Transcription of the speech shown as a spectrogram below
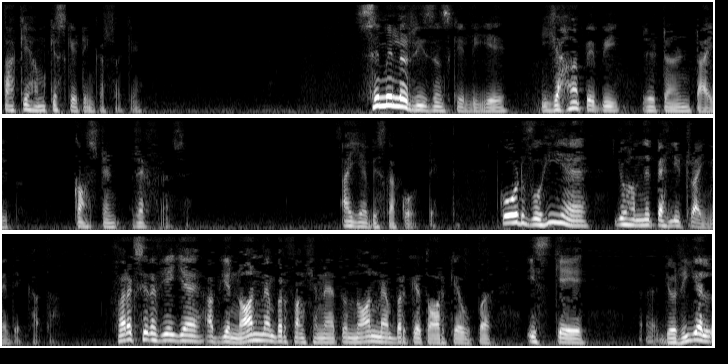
تاکہ ہم کیسکیٹنگ کر سکیں۔ سملر ریزنس کے لیے یہاں پہ بھی ریٹرن ٹائپ کانسٹنٹ ریفرنس ہے۔ آئیے اب اس کا کوڈ دیکھتے کوڈ وہی ہے جو ہم نے پہلی ٹرائی میں دیکھا تھا۔ فرق صرف یہی ہے، اب یہ نان ممبر فنکشن ہے تو نان ممبر کے طور کے اوپر اس کے، جو ریئل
